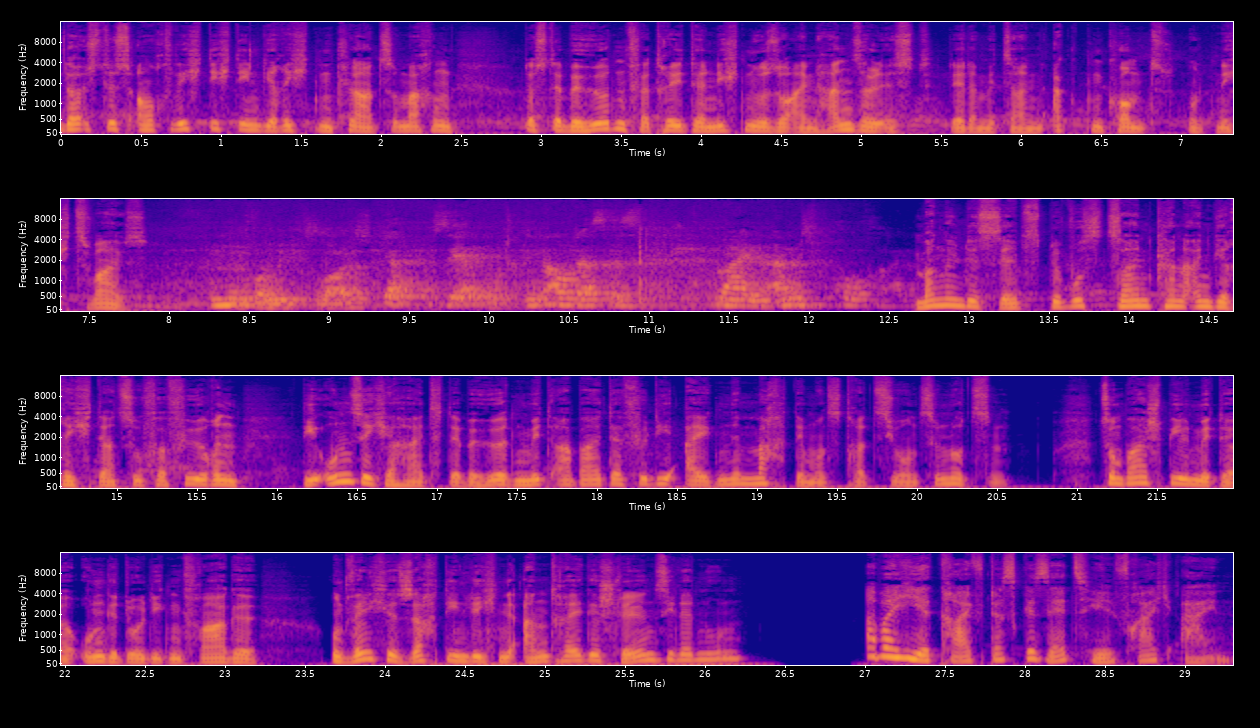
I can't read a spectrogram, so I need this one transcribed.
Da ist es auch wichtig, den Gerichten klarzumachen, dass der Behördenvertreter nicht nur so ein Hansel ist, der da mit seinen Akten kommt und nichts weiß. Mhm. Ja, sehr gut. Genau das ist mein Anspruch. Mangelndes Selbstbewusstsein kann ein Gericht dazu verführen, die Unsicherheit der Behördenmitarbeiter für die eigene Machtdemonstration zu nutzen. Zum Beispiel mit der ungeduldigen Frage Und welche sachdienlichen Anträge stellen Sie denn nun? Aber hier greift das Gesetz hilfreich ein.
